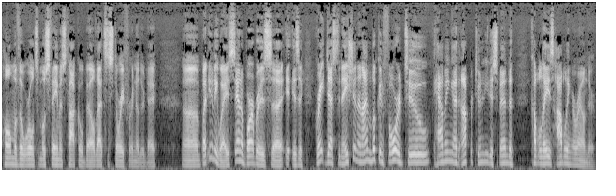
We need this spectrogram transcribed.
home of the world's most famous Taco Bell. That's a story for another day. Uh, but anyway, Santa Barbara is uh, is a great destination, and I'm looking forward to having an opportunity to spend a couple days hobbling around there.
